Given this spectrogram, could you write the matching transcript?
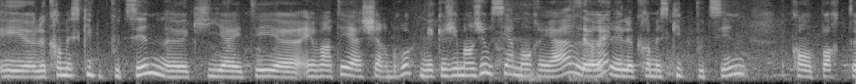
Et euh, le chromeski de poutine euh, qui a été euh, inventé à Sherbrooke, mais que j'ai mangé aussi à Montréal. C'est vrai? Et le chromeski de poutine comporte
